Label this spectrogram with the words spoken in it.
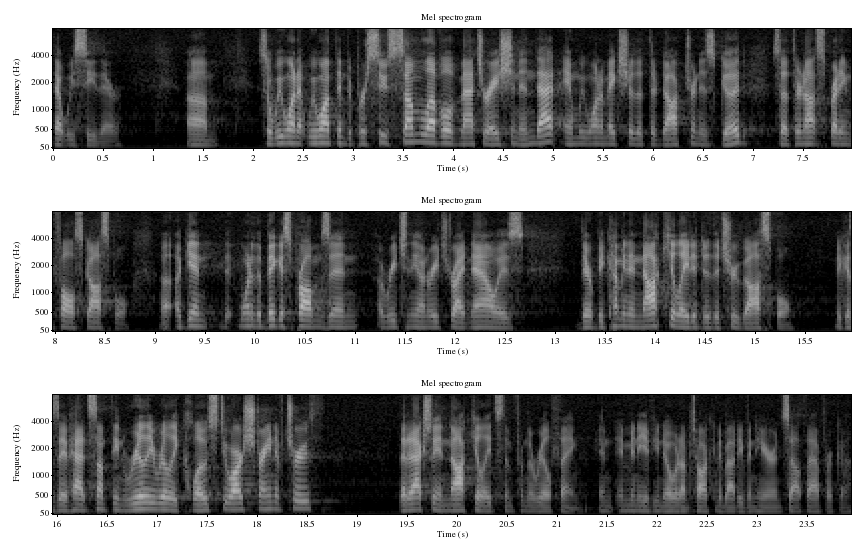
that we see there. Um, So we want, we want them to pursue some level of maturation in that, and we want to make sure that their doctrine is good so that they're not spreading false gospel. Uh, again, th- one of the biggest problems in uh, reaching the unreached right now is they're becoming inoculated to the true gospel because they've had something really, really close to our strain of truth that actually inoculates them from the real thing. And, and many of you know what I'm talking about, even here in South Africa.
